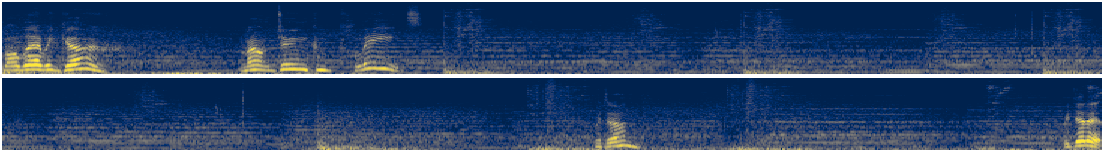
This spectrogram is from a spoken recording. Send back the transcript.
Well, there we go. Mount Doom complete. We're done. We did it.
